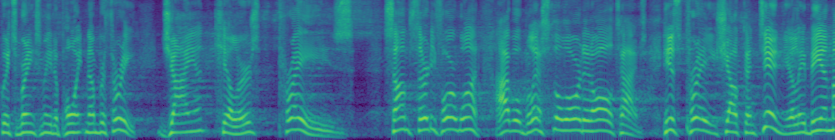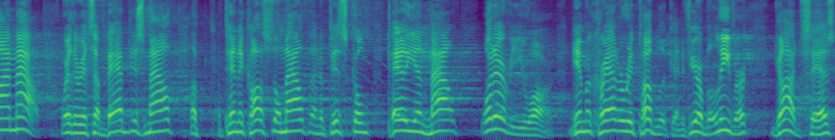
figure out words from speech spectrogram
which brings me to point number three giant killers praise. Psalm 34 1 I will bless the Lord at all times. His praise shall continually be in my mouth. Whether it's a Baptist mouth, a Pentecostal mouth, an Episcopalian mouth, whatever you are, Democrat or Republican, if you're a believer, God says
